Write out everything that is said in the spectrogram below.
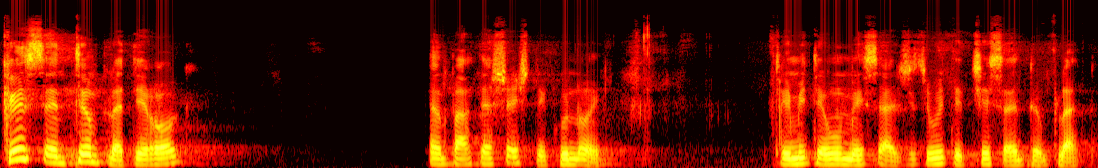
Când se întâmplă, te rog, împărtășește cu noi. Trimite un mesaj. Zice, uite ce s-a întâmplat.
